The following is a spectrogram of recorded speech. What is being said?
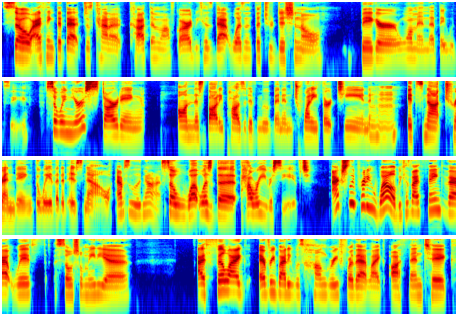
So I think that that just kind of caught them off guard because that wasn't the traditional bigger woman that they would see. So, when you're starting on this body positive movement in 2013, Mhm. it's not trending the way that it is now. Absolutely not. So, what was the, how were you received? Actually, pretty well because I think that with social media, I feel like everybody was hungry for that like authentic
